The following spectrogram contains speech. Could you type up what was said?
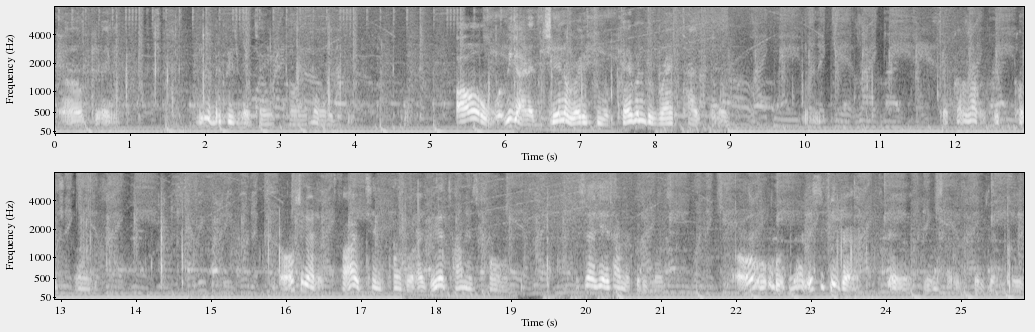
bro. Okay. These are big piece of team. Oh, no, oh, we got a generational Kevin Durant type. So big coach. Um, also got a 5'10 point guard, Isaiah Thomas Home. This is Isaiah Thomas pretty much. Oh, yeah, this is good draft. Yeah, this is good.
